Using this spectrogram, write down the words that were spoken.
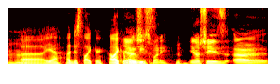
Uh, yeah, I just like her. I like her Mm-hmm. Yeah, movies. she's funny. You know, she's uh,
